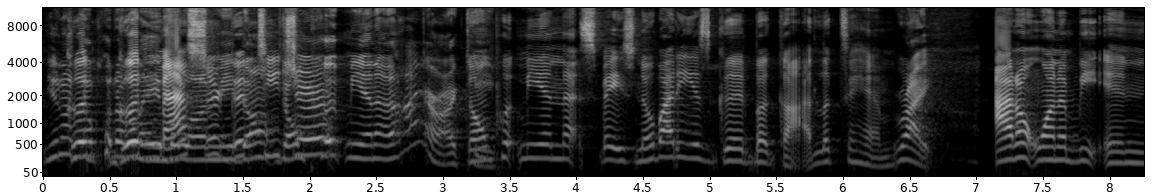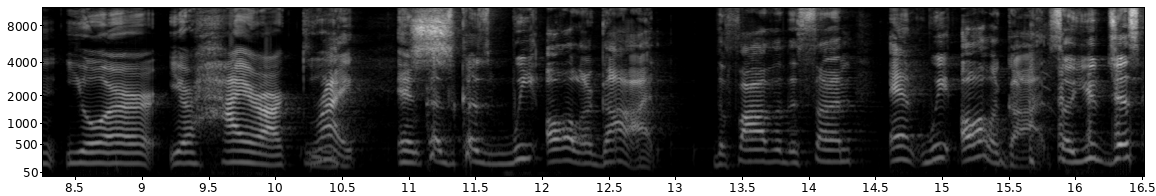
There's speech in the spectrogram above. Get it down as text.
You don't Good- put a good label master, on me. good don't, teacher. don't put me in a hierarchy. Don't put me in that space. Nobody is good but God. Look to him. right. I don't want to be in your your hierarchy. Right. And because because we all are God, the Father, the Son, and we all are God. So you just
